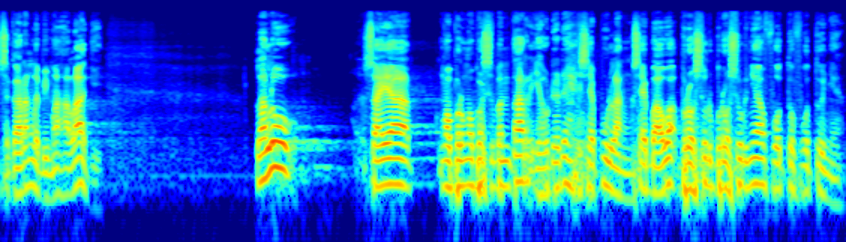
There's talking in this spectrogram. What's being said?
Sekarang lebih mahal lagi. Lalu saya ngobrol-ngobrol sebentar, ya udah deh saya pulang. Saya bawa brosur-brosurnya, foto-fotonya.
